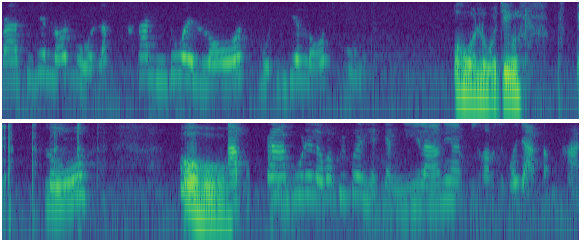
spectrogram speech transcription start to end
บราซิเลียนโรสบูดแล้วขั้นด้วยโรสบูดอินเดียนโรสบูดโอ้โหหรูจริงรู้โอ้โหอะผมกล้าพูดได้เลยว่าเพื่อนๆเห็นอย่างนี้แล้วเนี่ยมีความรู้สึกว่าอยากสัมผัส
